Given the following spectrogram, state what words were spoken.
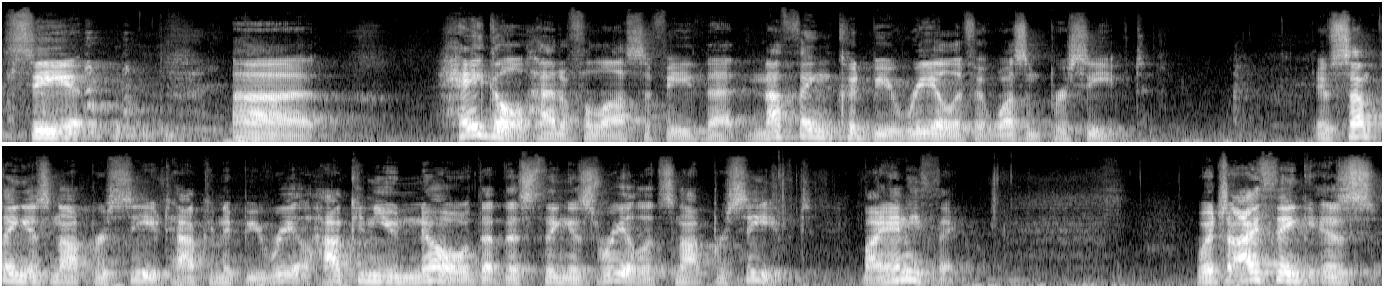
See, uh, Hegel had a philosophy that nothing could be real if it wasn't perceived. If something is not perceived, how can it be real? How can you know that this thing is real? It's not perceived by anything which I think is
